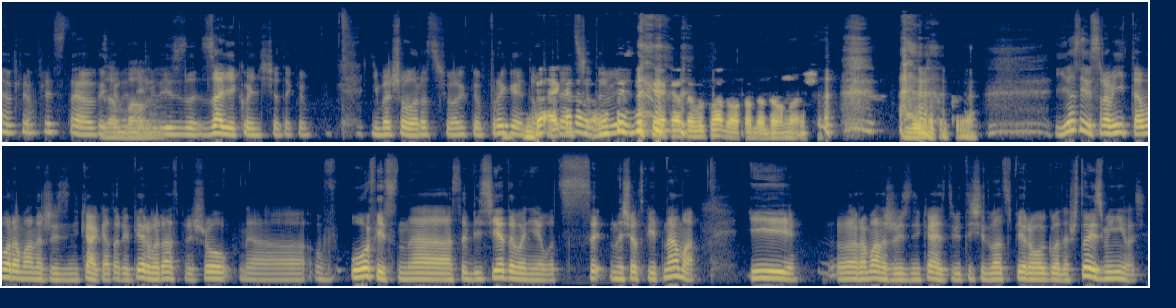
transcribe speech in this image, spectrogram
Я прям представил, такой, сзади какой-нибудь еще такой небольшого роста чувак прыгает. Да, я когда, ну, Фейсбуке я когда-то выкладывал тогда давно еще. Было такое. Если сравнить того Романа Железняка, который первый раз пришел э, в офис на собеседование вот с, насчет Вьетнама, и э, Романа Железняка из 2021 года, что изменилось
